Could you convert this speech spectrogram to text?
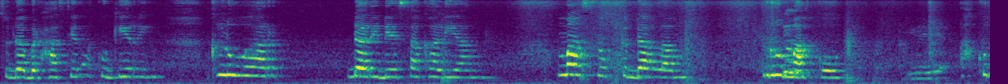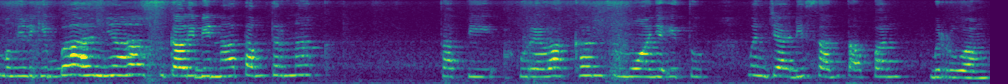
sudah berhasil aku giring keluar dari desa kalian, masuk ke dalam rumahku. Aku memiliki banyak sekali binatang ternak, tapi aku relakan semuanya itu menjadi santapan beruang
